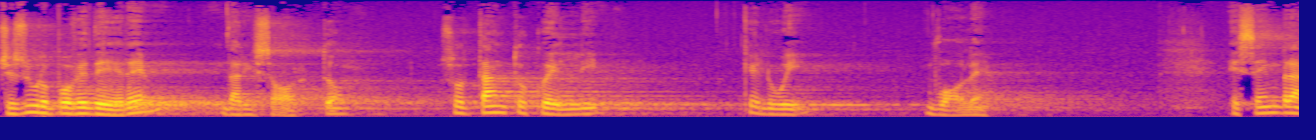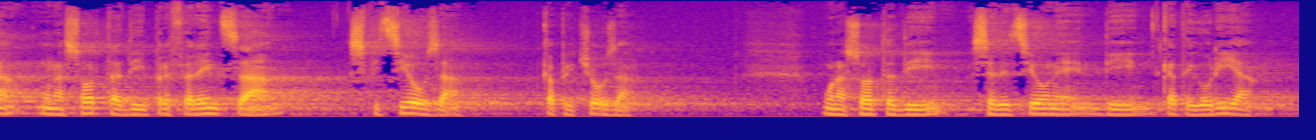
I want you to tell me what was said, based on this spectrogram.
Gesù lo può vedere da risorto soltanto quelli che lui vuole. E sembra una sorta di preferenza sfiziosa, capricciosa, una sorta di selezione di categoria.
